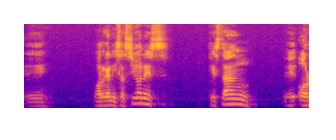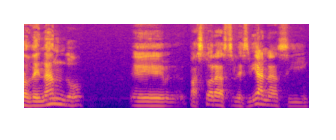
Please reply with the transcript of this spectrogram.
eh, organizaciones que están eh, ordenando eh, pastoras lesbianas y,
